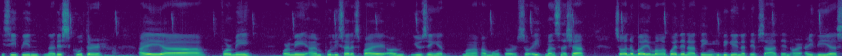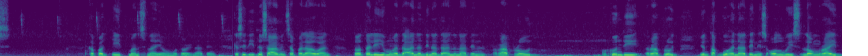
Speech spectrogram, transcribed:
isipin na this scooter ay uh, for me, for me, I'm fully satisfied on using it mga kamotor. So 8 months na siya. So ano ba yung mga pwede nating ibigay na tips sa atin or ideas kapag 8 months na yung motor natin. Kasi dito sa amin sa Palawan, totally yung mga daan na dinadaanan natin, rough road, kundi rough road, yung takbuhan natin is always long ride.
